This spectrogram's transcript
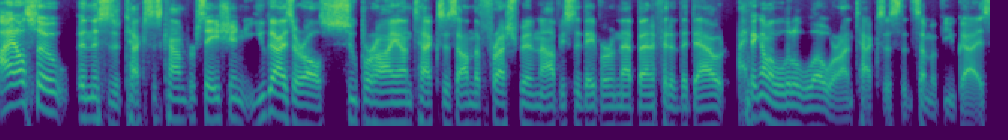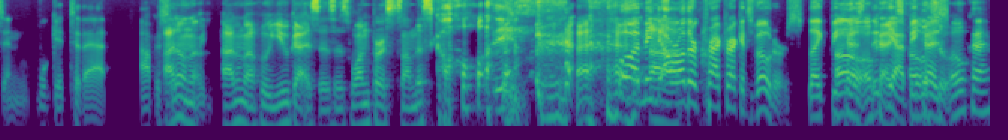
I also, and this is a Texas conversation, you guys are all super high on Texas on the freshmen. Obviously, they've earned that benefit of the doubt. I think I'm a little lower on Texas than some of you guys, and we'll get to that. Obviously, I don't know. I don't know who you guys is. Is one person on this call? well, I mean, uh, our other Cracked Racquets voters, like because oh, okay. yeah, because oh, so, okay,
